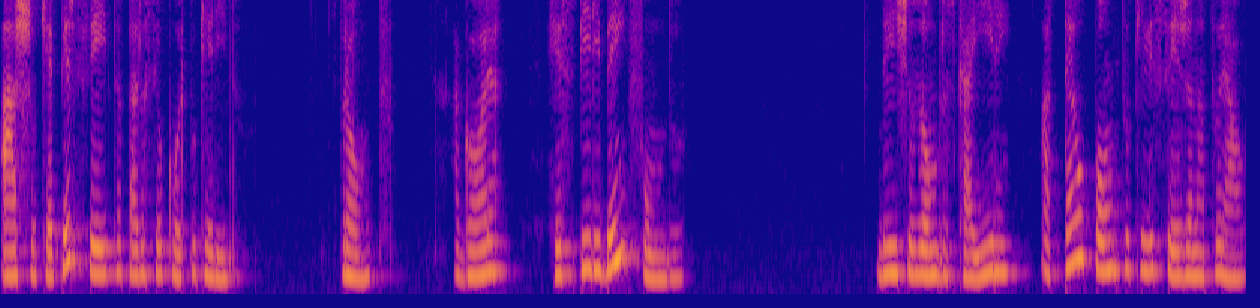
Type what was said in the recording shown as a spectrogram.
Acho que é perfeita para o seu corpo querido. Pronto. Agora respire bem fundo. Deixe os ombros caírem até o ponto que lhe seja natural.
